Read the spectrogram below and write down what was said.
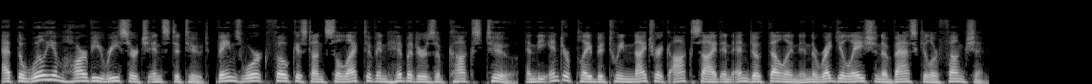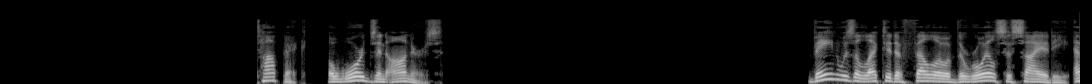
At the William Harvey Research Institute, Vane's work focused on selective inhibitors of COX-2, and the interplay between nitric oxide and endothelin in the regulation of vascular function. Topic: Awards and honors. Vane was elected a Fellow of the Royal Society in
